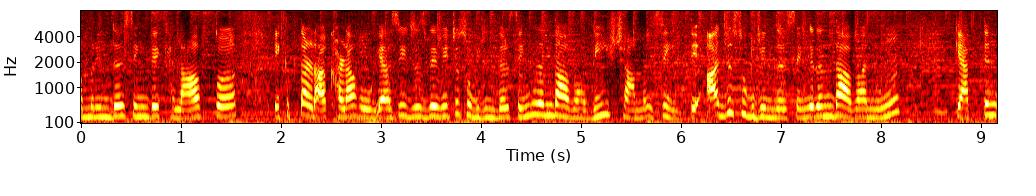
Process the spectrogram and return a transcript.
ਅਮਰਿੰਦਰ ਸਿੰਘ ਦੇ ਖਿਲਾਫ ਇੱਕ ਧੜਾ ਖੜਾ ਹੋ ਗਿਆ ਸੀ ਜਿਸ ਦੇ ਵਿੱਚ ਸੁਖਜਿੰਦਰ ਸਿੰਘ ਰੰਧਾਵਾ ਵੀ ਸ਼ਾਮਲ ਸੀ। ਤੇ ਅੱਜ ਸੁਖਜਿੰਦਰ ਸਿੰਘ ਰੰਧਾਵਾ ਨੂੰ ਕੈਪਟਨ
